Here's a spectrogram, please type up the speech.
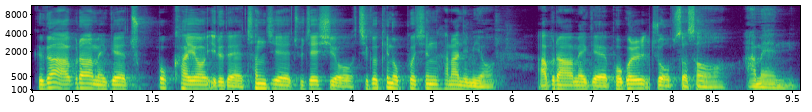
그가 아브라함에게 축복하여 이르되 천지의 주제시오 지극히 높으신 하나님이여 아브라함에게 복을 주옵소서. 아멘.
